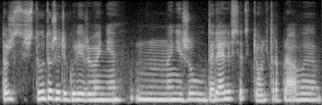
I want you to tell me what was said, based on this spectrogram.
тоже существует уже регулирование. Они же удаляли все таки ультраправые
